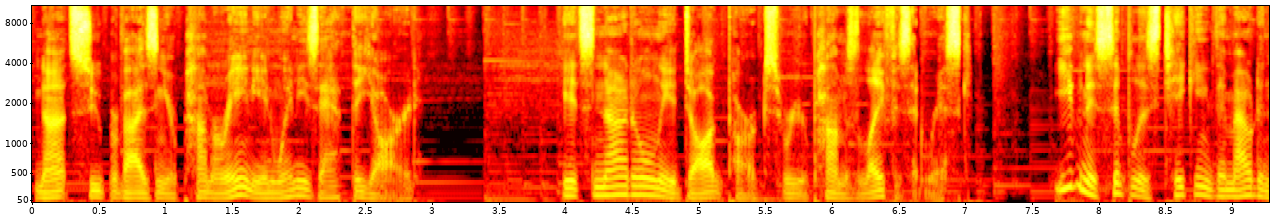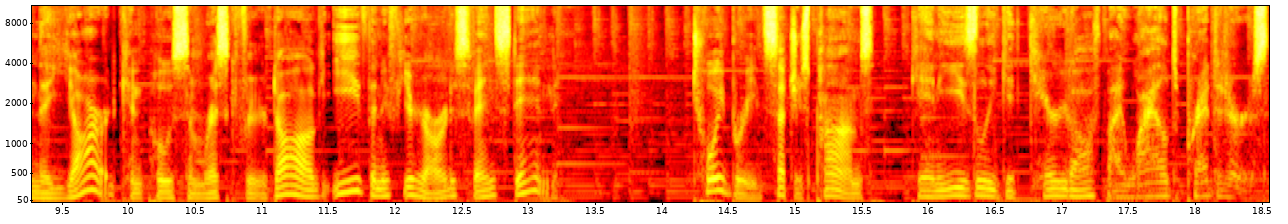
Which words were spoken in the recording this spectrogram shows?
Not supervising your Pomeranian when he's at the yard. It's not only at dog parks where your Pom's life is at risk. Even as simple as taking them out in the yard can pose some risk for your dog even if your yard is fenced in. Toy breeds such as Poms can easily get carried off by wild predators,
